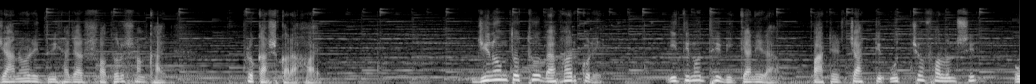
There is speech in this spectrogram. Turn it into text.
জানুয়ারি দুই হাজার সতেরো সংখ্যায় প্রকাশ করা হয়। জিনোম তথ্য ব্যবহার করে ইতিমধ্যে বিজ্ঞানীরা পাটের চারটি উচ্চ ফলনশীল ও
